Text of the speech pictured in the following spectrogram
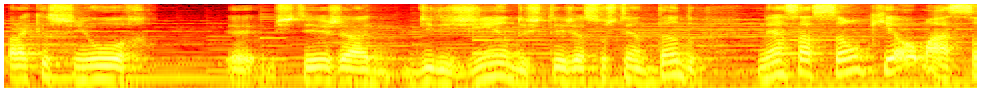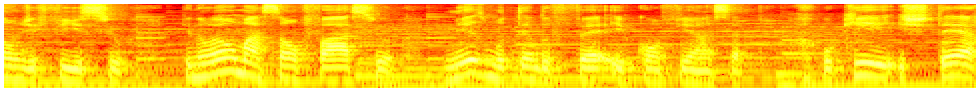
para que o Senhor é, esteja dirigindo, esteja sustentando nessa ação que é uma ação difícil, que não é uma ação fácil, mesmo tendo fé e confiança. O que Esther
